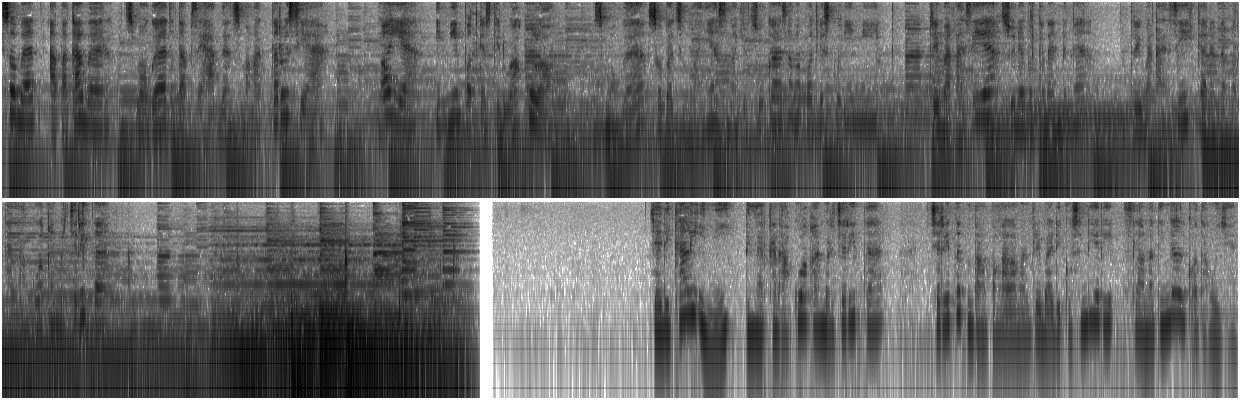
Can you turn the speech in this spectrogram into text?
Sobat, apa kabar? Semoga tetap sehat dan semangat terus ya. Oh iya, ini podcast kedua aku loh. Semoga sobat semuanya semakin suka sama podcastku ini. Terima kasih ya sudah berkenan dengar. Terima kasih karena dengarkan aku akan bercerita. Jadi kali ini, dengarkan aku akan bercerita cerita tentang pengalaman pribadiku sendiri selama tinggal di kota hujan.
